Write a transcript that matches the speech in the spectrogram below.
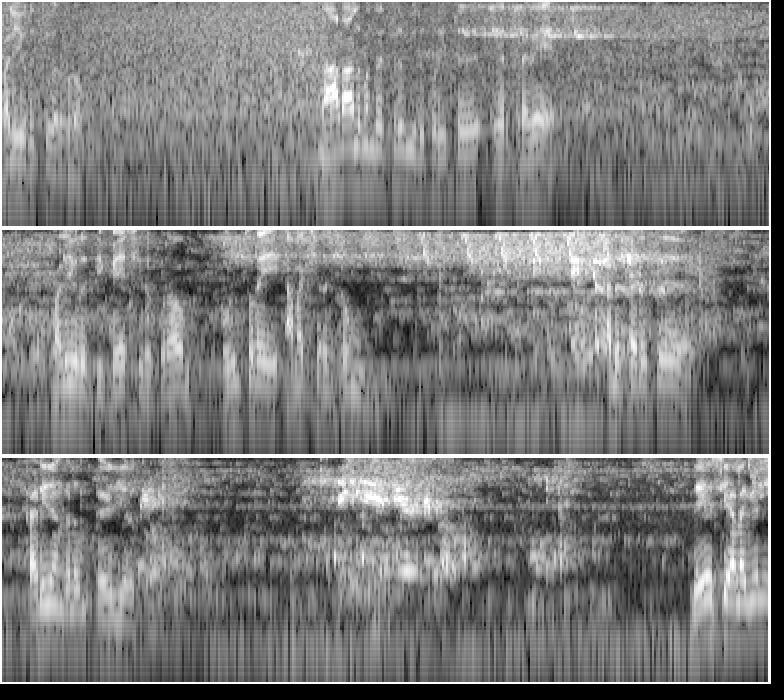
வலியுறுத்தி வருகிறோம். நாடாளுமன்றத்திலும் இது குறித்து ஏற்கனவே வலியுறுத்தி பேசியிருக்கிறோம். உள்துறை அமைச்சருக்கும் அடுத்தடுத்து கடிதங்களும் எழுதியிருக்கிறோம். தேசிய அளவில்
